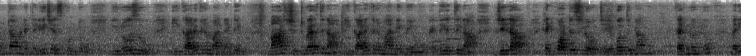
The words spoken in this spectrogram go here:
ఉంటామని తెలియచేసుకుంటూ ఈరోజు ఈ కార్యక్రమాన్ని అంటే మార్చ్ ట్వెల్త్న ఈ కార్యక్రమాన్ని మేము పెద్ద ఎత్తున జిల్లా హెడ్ క్వార్టర్స్లో చేయబోతున్నాము. కర్నూలులో మరి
